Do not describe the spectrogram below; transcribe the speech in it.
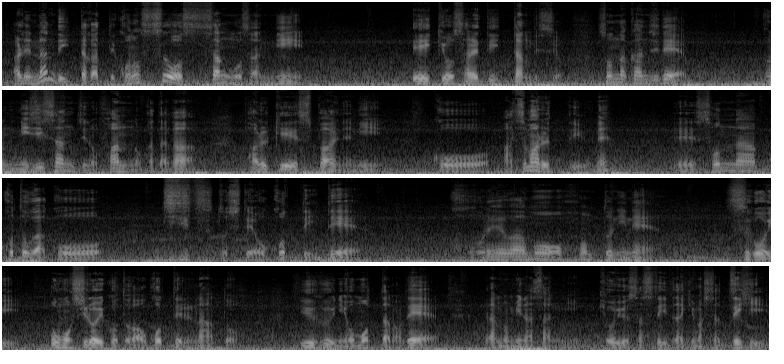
あれなんで行ったかってこの周央サンゴさんに影響されて行ったんですよ。そんな感じでこのにじさんじのファンの方がパルケ・エスパーニャにこう集まるっていうね、えー、そんなことがこう事実として起こっていてこれはもう本当にねすごい面白いことが起こってるなというふうに思ったのであの皆さんに共有させていただきました。ぜひ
